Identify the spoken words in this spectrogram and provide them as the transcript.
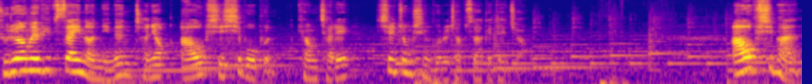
두려움에 휩싸인 언니는 저녁 9시 15분 경찰에 실종 신고를 접수하게 되죠. 9시 반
